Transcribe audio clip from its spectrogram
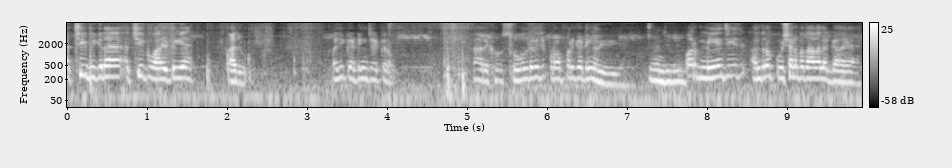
ਅੱਛੀ ਵਿਕਦਾ ਹੈ ਅੱਛੀ ਕੁਆਲਿਟੀ ਹੈ। ਆਜੋ। ਭਾਜੀ ਕਟਿੰਗ ਚੈੱਕ ਕਰੋ। ਆਹ ਦੇਖੋ ਸੋਲ ਦੇ ਵਿੱਚ ਪ੍ਰੋਪਰ ਕਟਿੰਗ ਹੋਈ ਹੋਈ ਹੈ। ਹਾਂਜੀ ਔਰ ਮੇਨ ਚੀਜ਼ ਅੰਦਰੋਂ ਕੁਸ਼ਨ ਪਤਾਵਾ ਲੱਗਾ ਹੋਇਆ ਹੈ।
